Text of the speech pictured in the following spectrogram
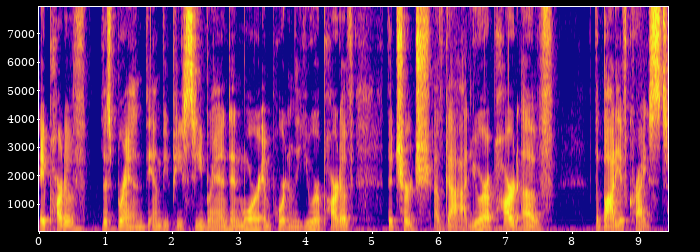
a part of this brand, the MVPC brand, and more importantly, you are a part of the church of God. You are a part of the body of Christ.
